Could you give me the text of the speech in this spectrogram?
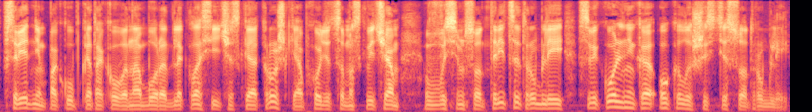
В среднем покупка такого набора для классической окрошки обходится москвичам в 800 30 рублей, свекольника около 600 рублей.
